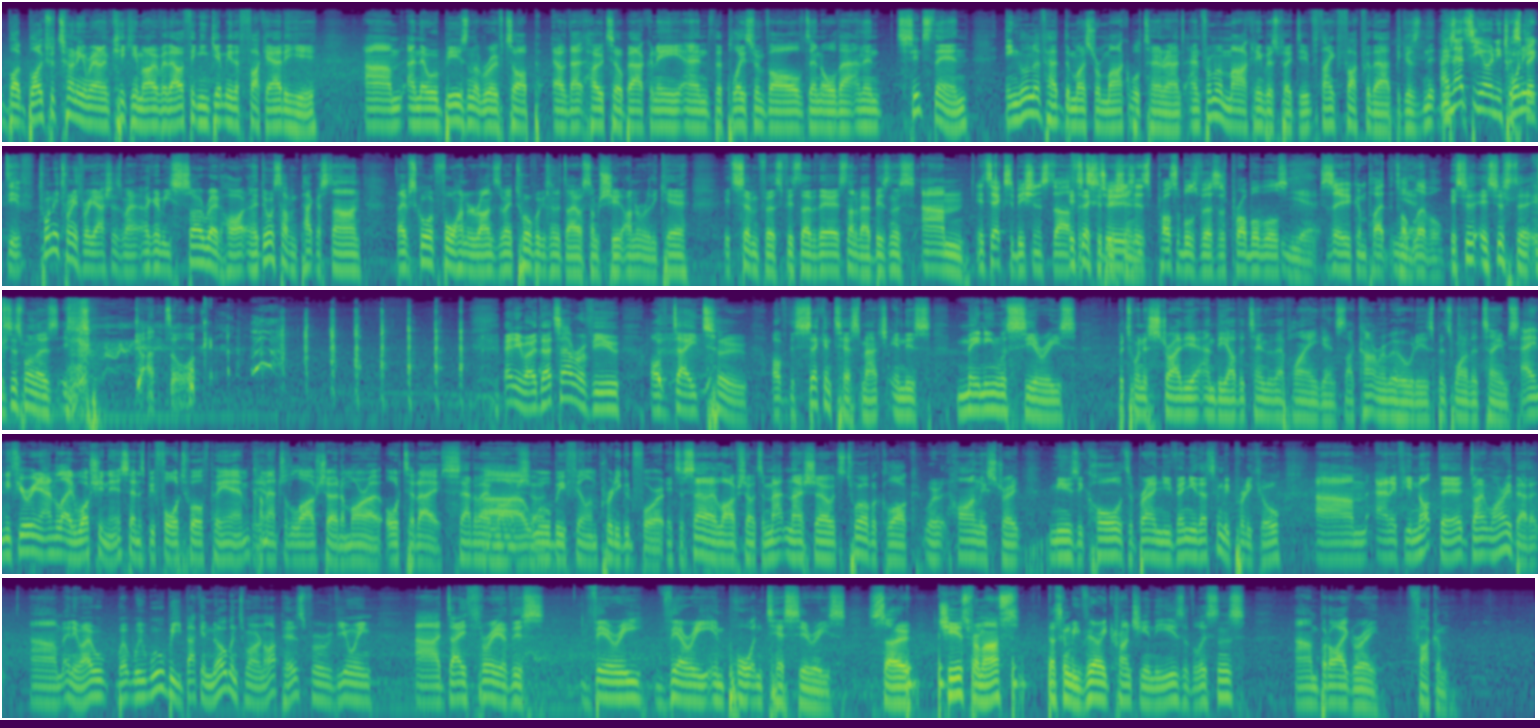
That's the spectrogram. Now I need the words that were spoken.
like, blokes were turning around and kicking him over? They were thinking, "Get me the fuck out of here." Um, and there were beers on the rooftop of that hotel balcony, and the police were involved, and all that. And then since then, England have had the most remarkable turnaround. And from a marketing perspective, thank fuck for that because n- this- that's the only perspective. 2023 Ashes, mate, are going to be so red hot, and they're doing stuff in Pakistan. They've scored 400 runs, they made 12 wickets in a day or some shit. I don't really care. It's seven first fifths over there. It's none of our business. Um, it's exhibition stuff. It's It's, exhibition. twos. It's possibles versus probables. Yeah. To see who can play at the top yeah. level. It's just, it's just, a, it's just one of those. Can't talk. Anyway, that's our review of day two of the second Test match in this meaningless series between Australia and the other team that they're playing against. I can't remember who it is, but it's one of the teams. And if you're in Adelaide watching this and it's before 12 p.m., come Yeah. out to the live show tomorrow or today. Saturday live Uh, show. We'll be feeling pretty good for it. It's a Saturday live show. It's a matinee show. It's 12 o'clock. We're at Hindley Street Music Hall. It's a brand new venue. That's going to be pretty cool. Um, and if you're not there, don't worry about it. Um, anyway, we will be back in Melbourne tomorrow night, Pez, for reviewing uh, day three of this very, very important test series. So, cheers from us. That's going to be very crunchy in the ears of the listeners. Um, but I agree. Fuck them.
